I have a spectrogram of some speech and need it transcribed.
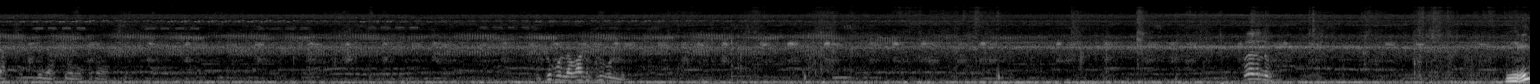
যাচ্ছে কে যাচ্ছে কোথায় যাচ্ছে ঢুকে পড়ল আবার ঢুকে পড়ল কোথায় গেলো নেই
